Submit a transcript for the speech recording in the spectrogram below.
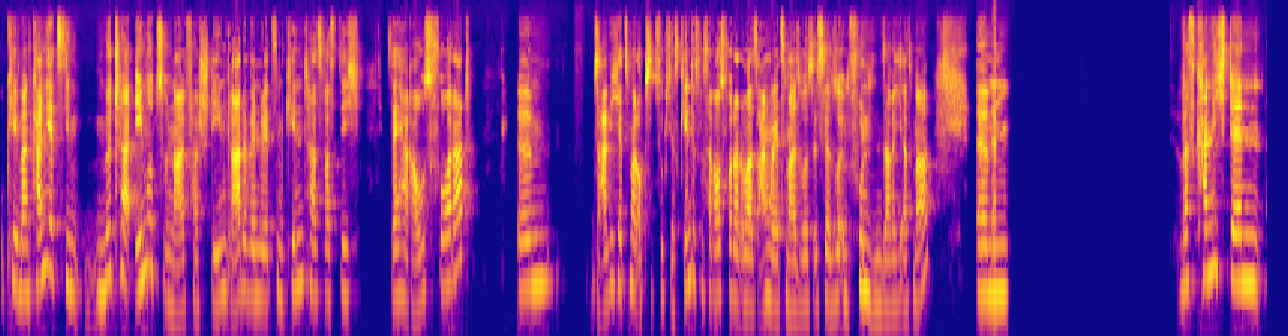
Okay, man kann jetzt die Mütter emotional verstehen, gerade wenn du jetzt ein Kind hast, was dich sehr herausfordert. Ähm, sage ich jetzt mal, ob es jetzt wirklich das Kind ist, was herausfordert, aber sagen wir jetzt mal so, es ist ja so empfunden, sage ich erstmal. Ähm, was kann ich denn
